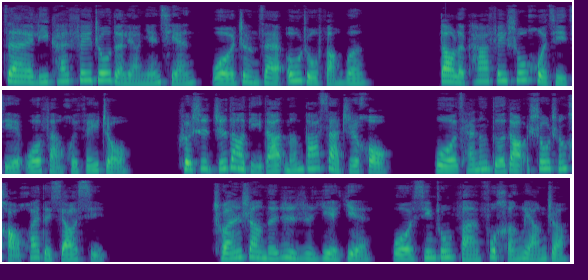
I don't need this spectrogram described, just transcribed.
在离开非洲的两年前，我正在欧洲访问，到了咖啡收获季节，我返回非洲。可是，直到抵达门巴萨之后，我才能得到收成好坏的消息。船上的日日夜夜，我心中反复衡量着：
